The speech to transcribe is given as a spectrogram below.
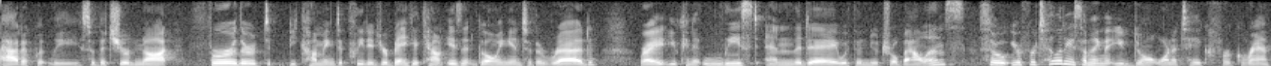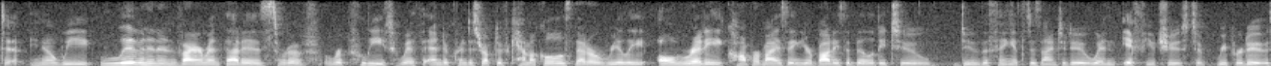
adequately so that you're not further becoming depleted. Your bank account isn't going into the red right? You can at least end the day with a neutral balance. So your fertility is something that you don't want to take for granted. You know, we live in an environment that is sort of replete with endocrine disruptive chemicals that are really already compromising your body's ability to do the thing it's designed to do when if you choose to reproduce.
